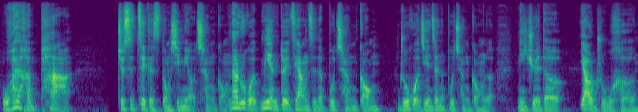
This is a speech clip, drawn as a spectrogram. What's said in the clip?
我会很怕。就是这个东西没有成功。那如果面对这样子的不成功，如果今天真的不成功了，你觉得要如何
